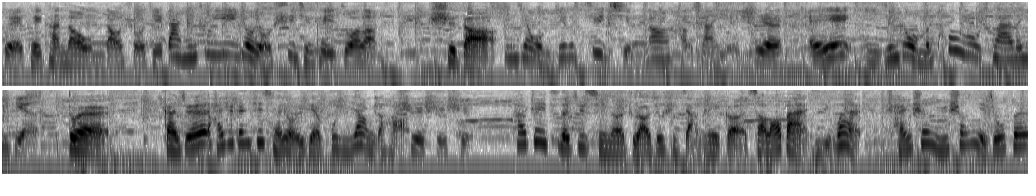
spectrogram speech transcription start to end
对，可以看到我们到时候这大年初一又有事情可以做了。是的，并且我们这个剧情呢，好像也是，哎，已经给我们透露出来了一点。对，感觉还是跟之前有一点不一样的哈。是是是，他这次的剧情呢，主要就是讲那个小老板以万缠身于商业纠纷。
